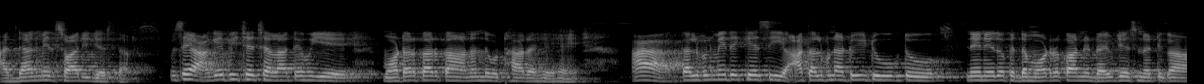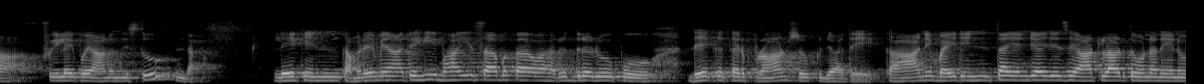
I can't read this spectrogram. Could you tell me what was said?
అది దాని మీద స్వారీ చేస్తా ఉసే ఆగే పీछे చలాతే హుయే మోటార్ కార్ కా ఆనంద్ ఉఠా రహే హై ఆ తలుపుల మీద ఎక్కేసి ఆ తలుపుని అటు ఇటు ఊపుతూ నేనేదో పెద్ద మోటార్ కార్ని డ్రైవ్ చేసినట్టుగా ఫీల్ అయిపోయి ఆనందిస్తూ ఉంటా लेकिन कमरे में आते ही भाई साहब का वह रुद्र रूप देख कर प्राण सूख जाते కానీ బయట ఇంత ఎంజాయ్ చేసి ఆటలాడుతూ ఉన్న నేను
